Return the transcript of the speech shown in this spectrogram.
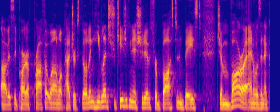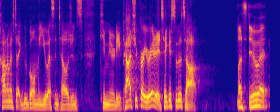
obviously part of Profitwell and what Patrick's building, he led strategic initiatives for Boston based Gemvara and was an economist at Google in the US intelligence community. Patrick, are you ready to take us to the top? Let's do it.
